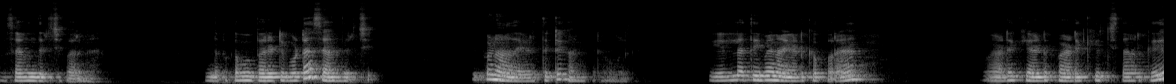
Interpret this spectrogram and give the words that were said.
செவந்துருச்சு பாருங்கள் அந்த பக்கமும் பரட்டி போட்டால் செவந்துருச்சு. இப்போ நான் அதை எடுத்துகிட்டு காமிக்கிறேன் உங்களுக்கு. எல்லாத்தையுமே நான் எடுக்க போகிறேன் அடக்கி அடுப்பை அடக்கி வச்சு தான் இருக்குது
